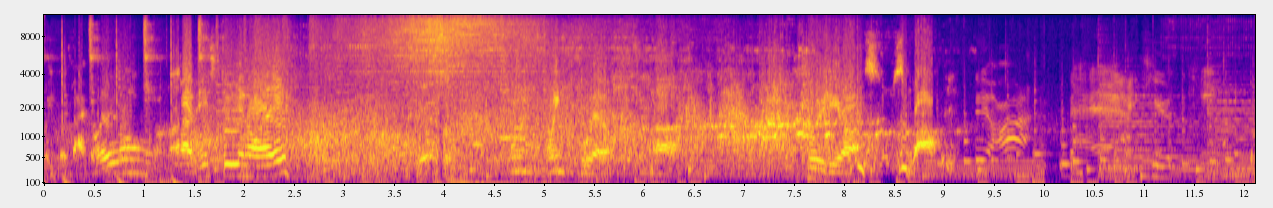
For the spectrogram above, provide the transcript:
we go back a little. Uh, these two in a way. Wink, wink will. Uh, pretty awesome spot. 嘿。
